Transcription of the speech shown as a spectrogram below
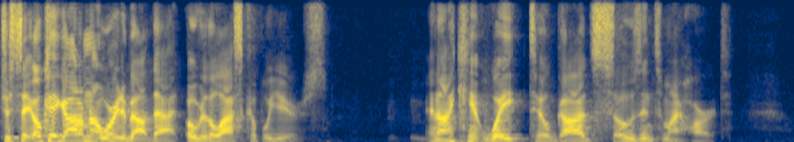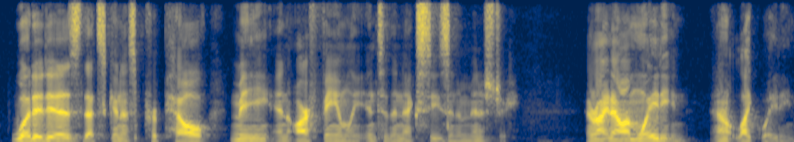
just say, okay, God, I'm not worried about that over the last couple years. And I can't wait till God sows into my heart what it is that's going to propel me and our family into the next season of ministry. And right now I'm waiting, and I don't like waiting.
